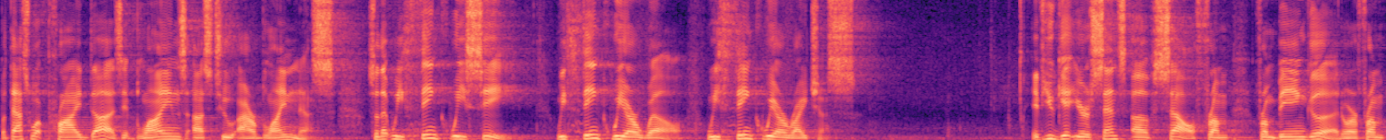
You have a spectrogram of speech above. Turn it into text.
But that's what pride does it blinds us to our blindness so that we think we see, we think we are well, we think we are righteous. If you get your sense of self from, from being good, or from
